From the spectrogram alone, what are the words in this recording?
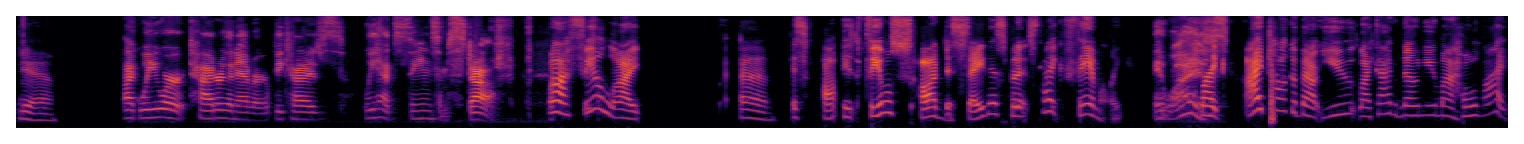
yeah. like we were tighter than ever because we had seen some stuff Well, I feel like um it's it feels odd to say this, but it's like family. it was Like I talk about you like I've known you my whole life.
